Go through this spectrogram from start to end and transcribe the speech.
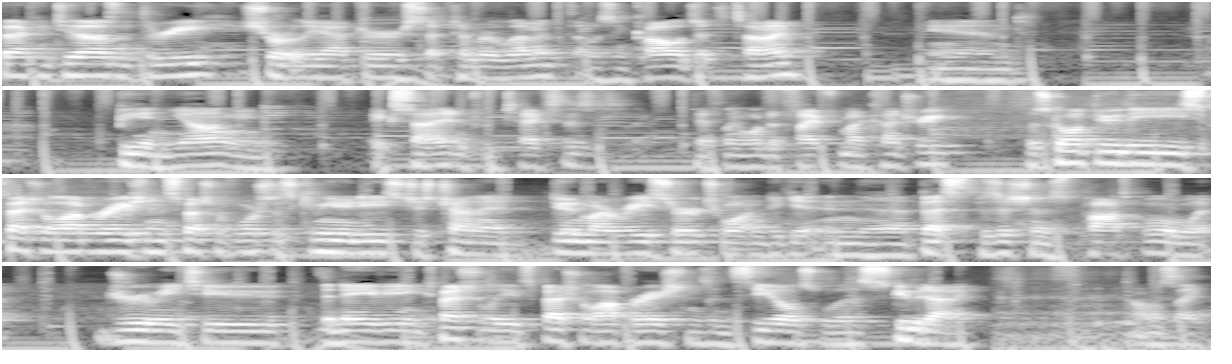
back in 2003, shortly after September 11th. I was in college at the time, and uh, being young and excited from Texas, I definitely wanted to fight for my country. Was going through the special operations, special forces communities, just trying to doing my research, wanting to get in the best position as possible. And what drew me to the Navy, especially special operations and SEALs, was scuba diving. I was like,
